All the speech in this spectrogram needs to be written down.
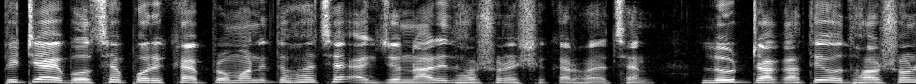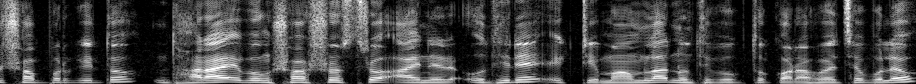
পিটিআই বলছে, পরীক্ষায় প্রমাণিত হয়েছে, একজন নারী ধর্ষণের শিকার হয়েছেন। লুট, ডাকাতি ও ধর্ষণ সম্পর্কিত ধারা এবং সশস্ত্র আইনের অধীনে একটি মামলা নথিভুক্ত করা হয়েছে বলেও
